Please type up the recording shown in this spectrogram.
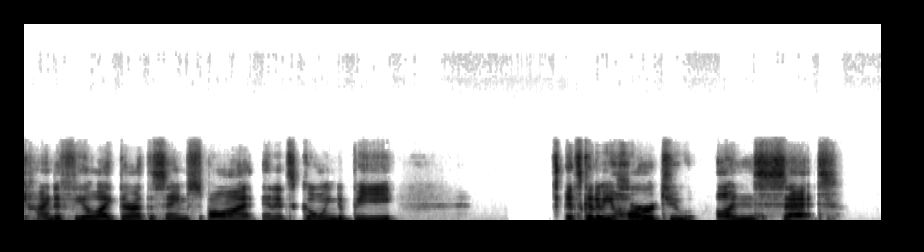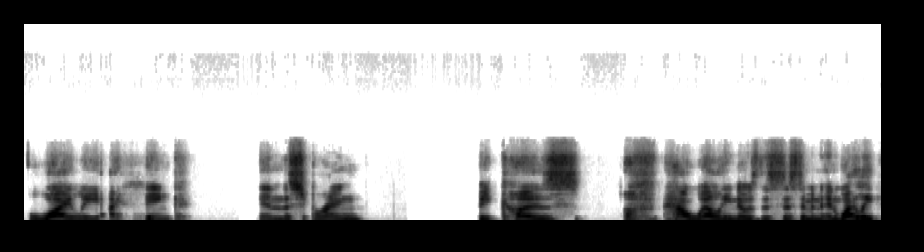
kind of feel like they're at the same spot, and it's going to be it's going to be hard to unset Wiley, I think, in the spring because of how well he knows the system. And, and Wiley,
